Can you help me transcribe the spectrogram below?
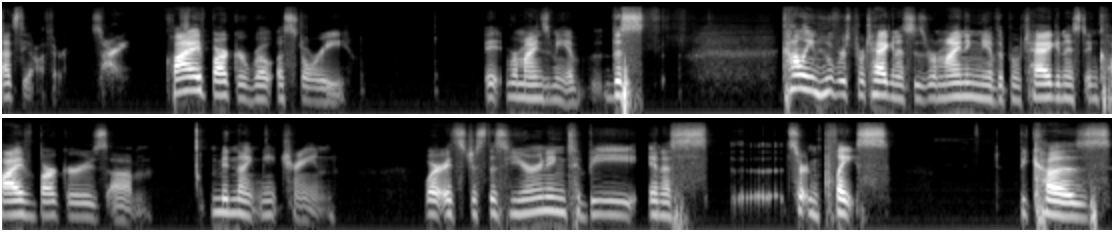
that's the author. Sorry. Clive Barker wrote a story. It reminds me of this Colleen Hoover's protagonist is reminding me of the protagonist in Clive Barker's um, Midnight Meat Train, where it's just this yearning to be in a s- certain place because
